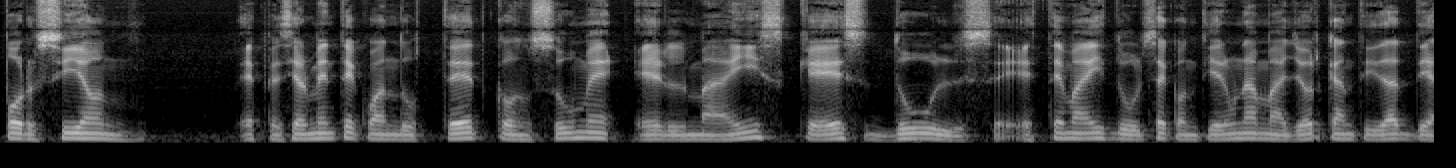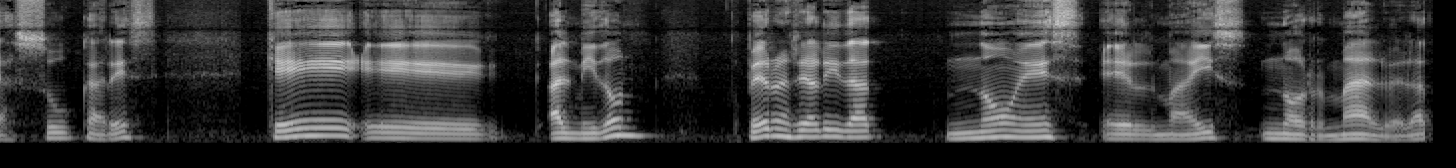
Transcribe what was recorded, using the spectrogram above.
porción, especialmente cuando usted consume el maíz que es dulce. Este maíz dulce contiene una mayor cantidad de azúcares que eh, almidón, pero en realidad no es el maíz normal, ¿verdad?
